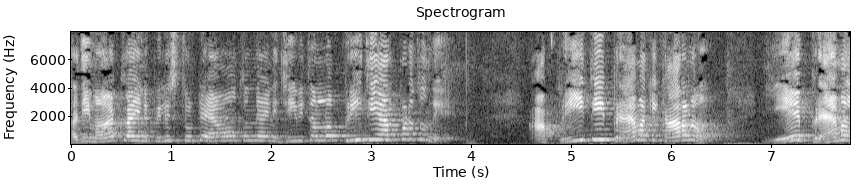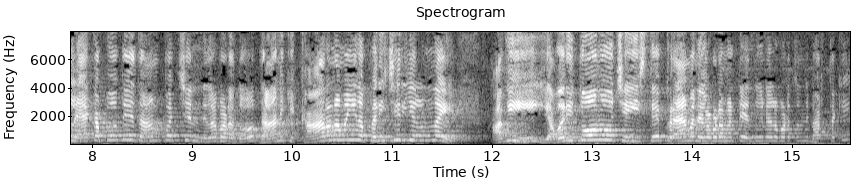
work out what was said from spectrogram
పది మాటలు ఆయన పిలుస్తుంటే ఏమవుతుంది? ఆయన జీవితంలో ప్రీతి ఏర్పడుతుంది. ఆ ప్రీతి ప్రేమకి కారణం ఏ ప్రేమ లేకపోతే దాంపత్యం నిలబడదో దానికి కారణమైన పరిచర్యలు ఉన్నాయి. అవి ఎవరితోనూ చేయిస్తే ప్రేమ నిలబడమంటే ఎందుకు నిలబడుతుంది భర్తకి?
